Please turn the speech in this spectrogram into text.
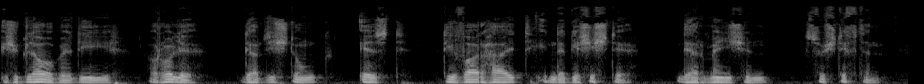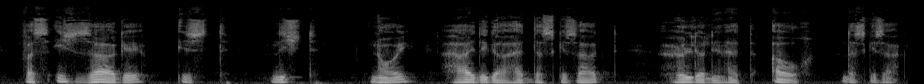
Ich glaube, die Rolle der Dichtung ist die Wahrheit in der Geschichte der Menschen zu stiften. Was ich sage, ist nicht neu. Heidegger hat das gesagt, Hölderlin hat auch das gesagt.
